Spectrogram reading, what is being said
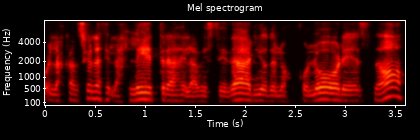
las canciones de las letras, del abecedario, de los colores, ¿no?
